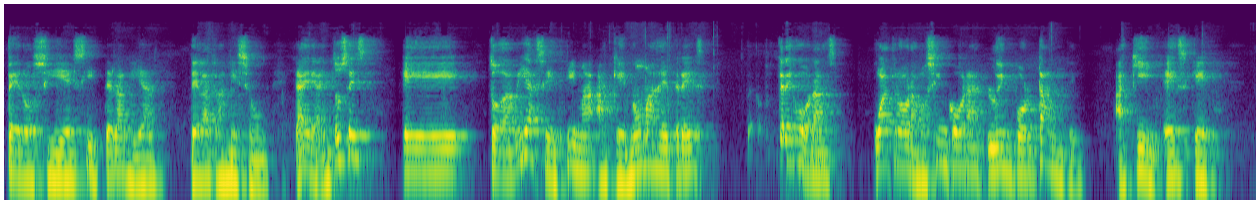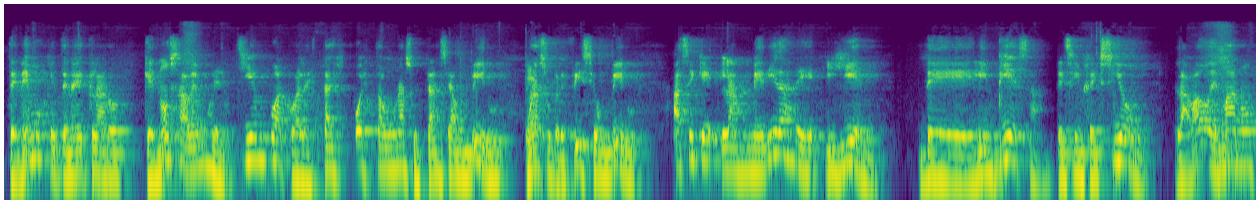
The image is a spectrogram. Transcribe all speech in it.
pero sí existe la vía de la transmisión aérea. Entonces, eh, todavía se estima a que no más de tres, tres horas, cuatro horas o cinco horas, lo importante aquí es que tenemos que tener claro que no sabemos el tiempo al cual está expuesta una sustancia, un virus, una superficie, un virus. Así que las medidas de higiene, de limpieza, desinfección, lavado de manos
